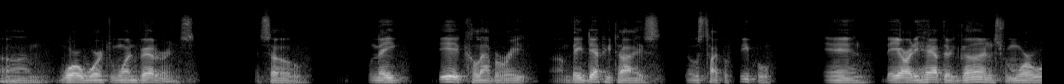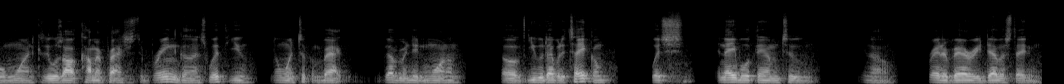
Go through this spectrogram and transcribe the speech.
um, World War One veterans. And so when they did collaborate, um, they deputized those type of people. And they already had their guns from World War One because it was all common practice to bring guns with you. No one took them back. Government didn't want them, so you were able to take them, which enabled them to, you know, create a very devastating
